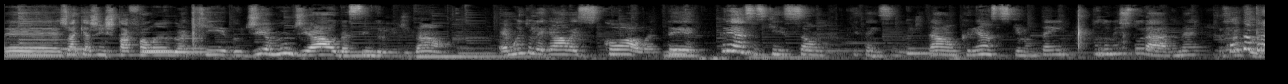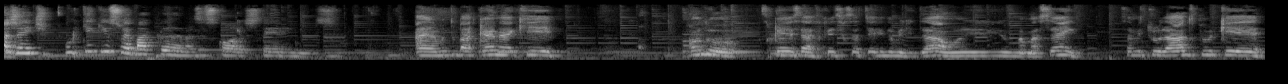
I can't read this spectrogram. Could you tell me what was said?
É, já que a gente está falando aqui do Dia Mundial da Síndrome de Down, é muito legal a escola ter crianças que são que têm síndrome de Down, crianças que não têm, tudo misturado, né? Conta pra gente por que, que isso é bacana as escolas terem isso. Ah, é muito bacana que quando as crianças, as crianças que têm síndrome de Down e o mamacém são misturados porque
